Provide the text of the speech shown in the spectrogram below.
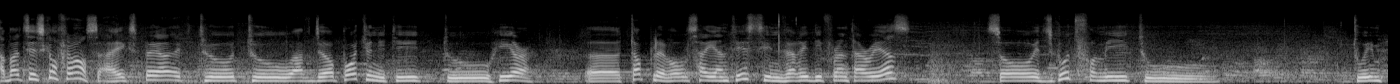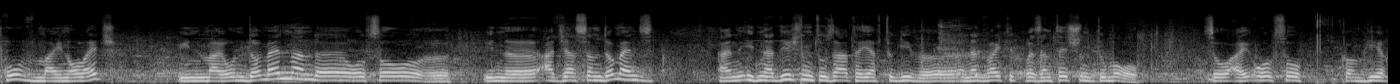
About this conference, I expect to, to have the opportunity to hear uh, top level scientists in very different areas. So it's good for me to, to improve my knowledge in my own domain and uh, also uh, in uh, adjacent domains. And in addition to that, I have to give uh, an invited presentation tomorrow. So I also come here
